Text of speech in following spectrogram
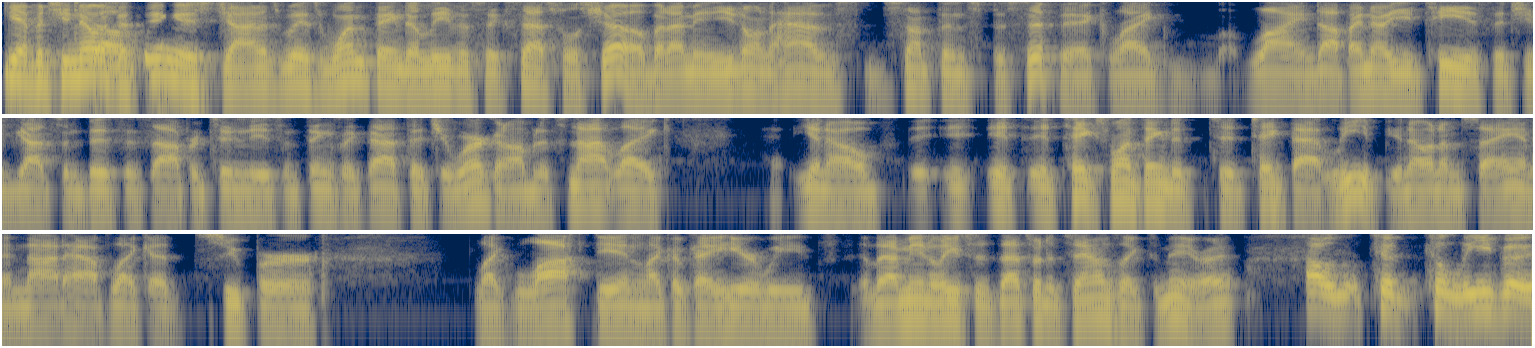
Yeah, but you know so, what the thing is, Jon, is it's one thing to leave a successful show, but I mean, you don't have something specific like lined up. I know you tease that you've got some business opportunities and things like that that you're working on, but it's not like, you know, it, it, it takes one thing to, to take that leap, you know what I'm saying? And not have like a super like locked in like okay here we i mean at least that's what it sounds like to me right? Oh to, to leave a,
